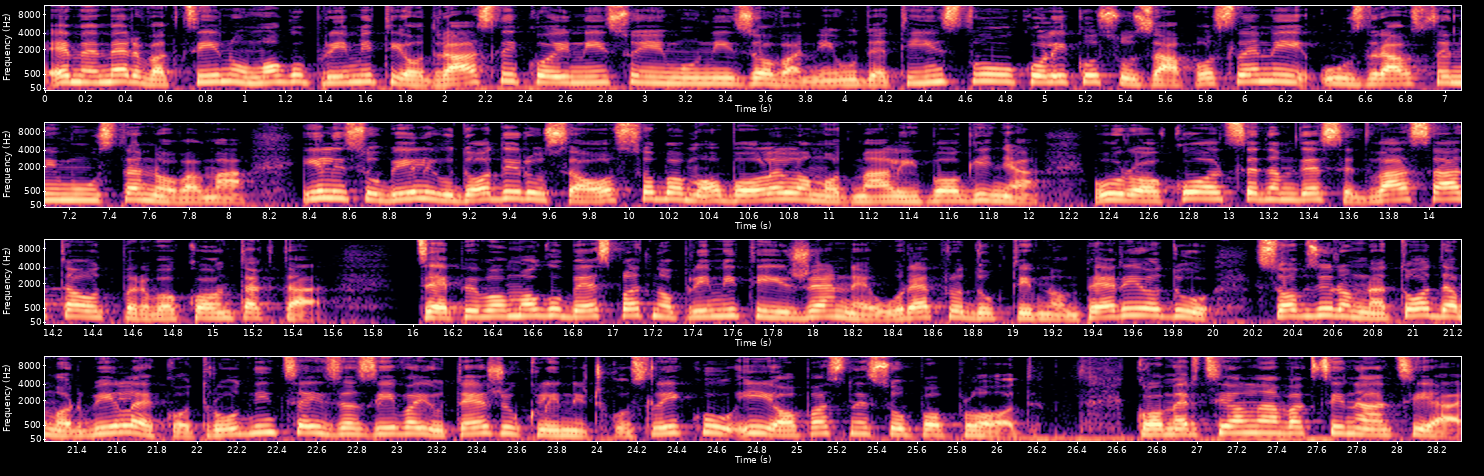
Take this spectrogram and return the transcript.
MMR vakcinu mogu primiti odrasli koji nisu imunizovani u detinstvu ukoliko su zaposleni u zdravstvenim ustanovama ili su bili u dodiru sa osobom obolelom od malih boginja u roku od 72 sata od prvog kontakta. Cepivo mogu besplatno primiti i žene u reproduktivnom periodu s obzirom na to da morbile kod trudnice izazivaju težu kliničku sliku i opasne su po plod. Komercijalna vakcinacija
